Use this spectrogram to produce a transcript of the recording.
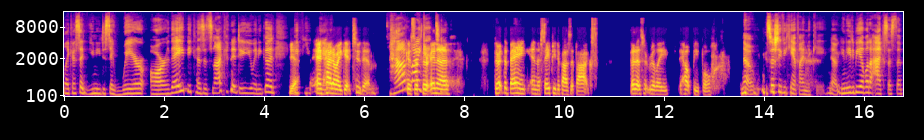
like i said you need to say where are they? because it's not going to do you any good yeah and how do i get to them? How because if they're in a they're at the bank in the safety deposit box that doesn't really help people no especially if you can't find the key no you need to be able to access them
